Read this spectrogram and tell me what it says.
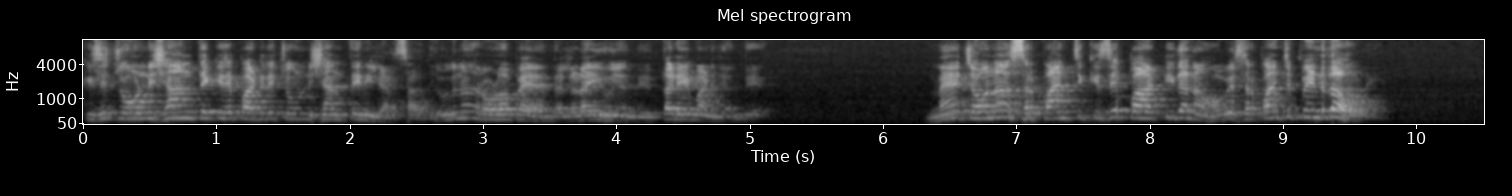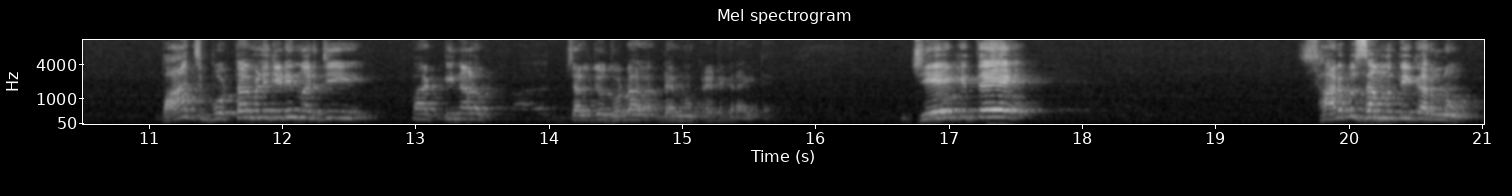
ਕਿਸੇ ਚੋਣ ਨਿਸ਼ਾਨ ਤੇ, ਕਿਸੇ ਪਾਰਟੀ ਦੇ ਚੋਣ ਨਿਸ਼ਾਨ ਤੇ ਨਹੀਂ ਲੜ ਸਕਦੇ। ਉਹਦੇ ਨਾਲ ਰੌਲਾ ਪੈ ਜਾਂਦਾ, ਲੜਾਈ ਹੋ ਜਾਂਦੀ ਹੈ, ਧੜੇ ਬਣ ਜਾਂਦੇ ਆ। ਮੈਂ ਚਾਹੁੰਦਾ ਸਰਪੰਚ ਕਿਸੇ ਪਾਰਟੀ ਦਾ ਨਾ ਹੋਵੇ, ਸਰਪੰਚ ਪਿੰਡ ਦਾ ਹੋਵੇ। ਬਾਅਦ ਚ ਵੋਟਾਂ ਵੇਲੇ ਜਿਹੜੀ ਮਰਜ਼ੀ ਪਾਰਟੀ ਨਾਲ ਚੱਲ ਜੋ ਤੁਹਾਡਾ ਡੈਮੋਕ੍ਰੈਟਿਕ ਰਾਈਟ ਹੈ। ਜੇ ਕਿਤੇ ਸਰਬਸੰਮਤੀ ਕਰ ਲਓ,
